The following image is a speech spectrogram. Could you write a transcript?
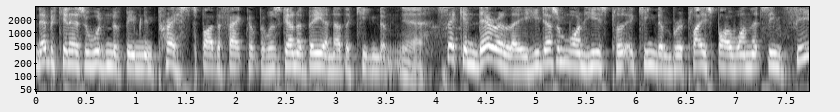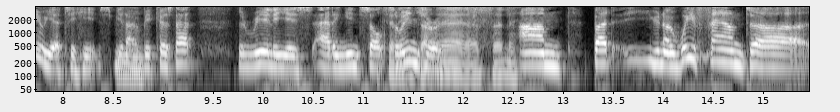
Nebuchadnezzar wouldn't have been impressed by the fact that there was going to be another kingdom. Yeah. Secondarily, he doesn't want his pl- kingdom replaced by one that's inferior to his, you know, because that really is adding insult to an insult, injury. Yeah, certainly. Um, but you know, we've found uh,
